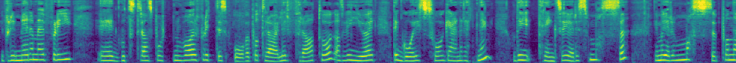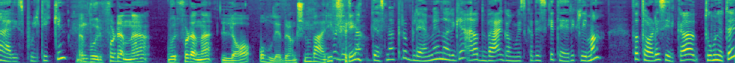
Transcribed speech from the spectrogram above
vi flyr mer og mer fly. Eh, godstransporten vår flyttes over på trailer fra tog. Altså vi gjør, Det går i så gæren retning, og det trengs å gjøres masse. Vi må gjøre masse på næringspolitikken. Men hvorfor denne Hvorfor denne la oljebransjen være i fred? Det som, er, det som er problemet i Norge, er at hver gang vi skal diskutere klima, så tar det ca. to minutter,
